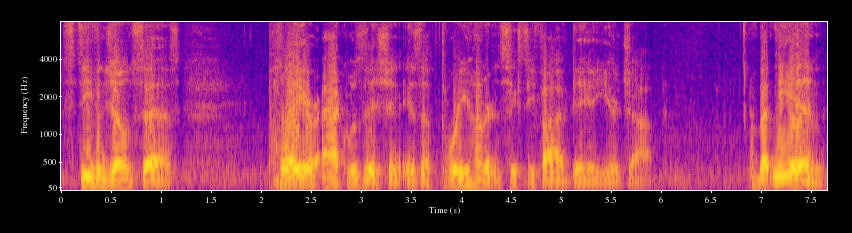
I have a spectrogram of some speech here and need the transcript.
Stephen Jones says, player acquisition is a 365 day a year job. But in the end,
